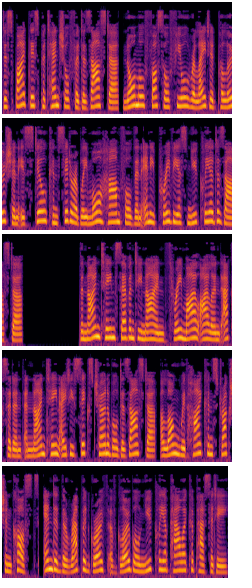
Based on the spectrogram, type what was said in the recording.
Despite this potential for disaster, normal fossil fuel-related pollution is still considerably more harmful than any previous nuclear disaster. The 1979 Three Mile Island accident and 1986 Chernobyl disaster, along with high construction costs, ended the rapid growth of global nuclear power capacity.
